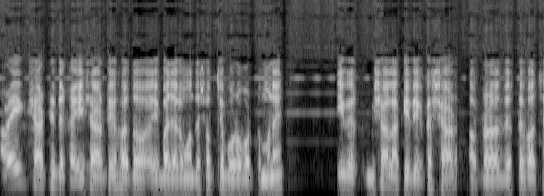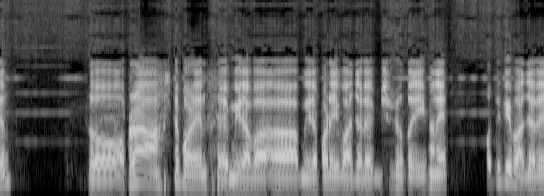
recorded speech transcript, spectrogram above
আর এই সারটি দেখাই। এই সারটি হয়তো এই বাজারের মধ্যে সবচেয়ে বড় বর্তমানে। বিশাল আকৃতির একটা সার আপনারা দেখতে পাচ্ছেন। তো আপনারা আসতে পারেন মিরাবা মিরাপাড়া এই বাজারে। বিশেষত এখানে প্রতিটি বাজারে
